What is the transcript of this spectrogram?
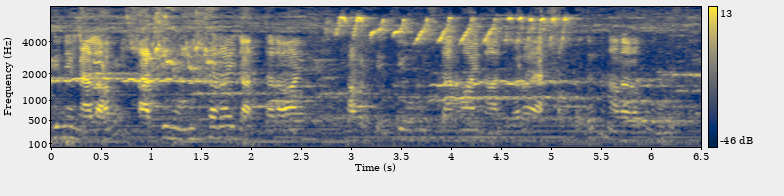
দিনে মেলা হবে। সাত দিন অনুষ্ঠান হয় যাত্রা হয় অনুষ্ঠান হয় নাচ গানা এক সপ্তাহ নানা রকম অনুষ্ঠান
